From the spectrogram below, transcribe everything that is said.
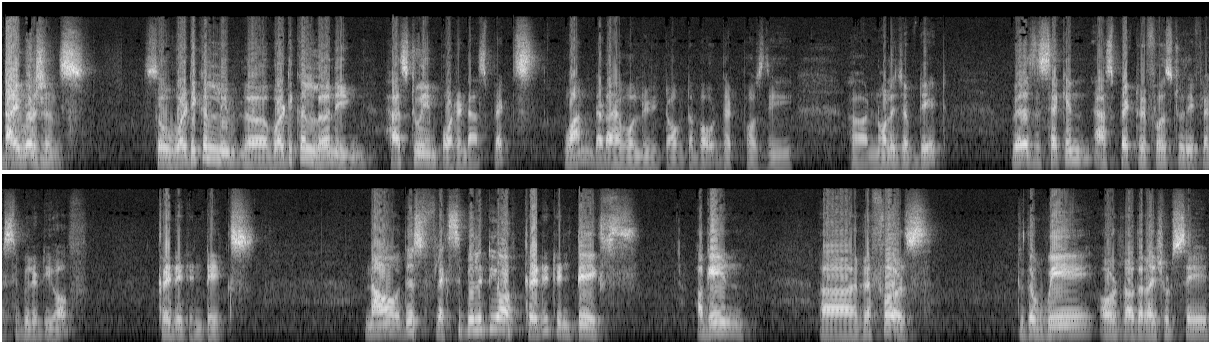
diversions. So vertical, uh, vertical learning has two important aspects. One that I have already talked about that was the uh, knowledge update whereas the second aspect refers to the flexibility of credit intakes. Now, this flexibility of credit intakes again uh, refers to the way or rather I should say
